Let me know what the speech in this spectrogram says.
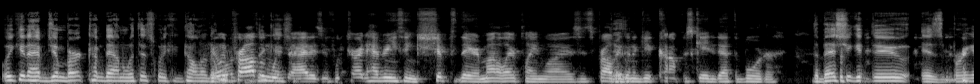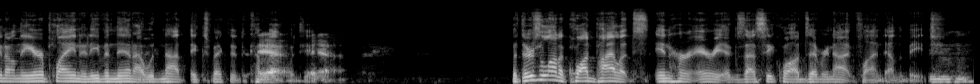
We could have Jim Burke come down with us. We could call it The a only problem with that is if we try to have anything shipped there, model airplane wise, it's probably Yeah. going to get confiscated at the border. The best you could do is bring it on the airplane, and even then, I would not expect it to come back with you. yeah. But there's a lot of quad pilots in her area because I see quads every night flying down the beach. Mhm.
